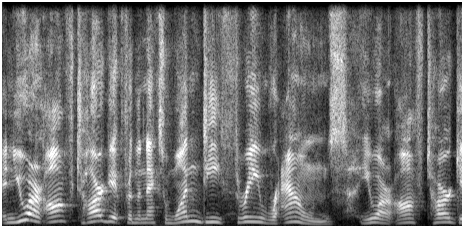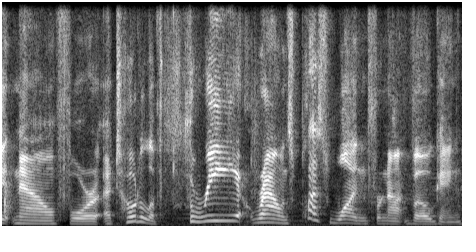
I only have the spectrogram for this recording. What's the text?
And you are off target for the next 1d3 rounds. You are off target now for a total of 3 rounds plus 1 for not voguing.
